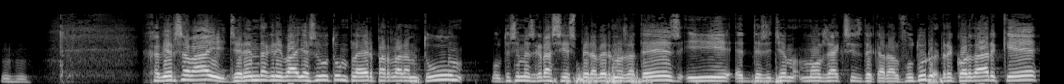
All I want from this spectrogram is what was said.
Uh mhm. -huh. Javier Savall, gerent d'Agrivall, ha sigut un plaer parlar amb tu. Moltíssimes gràcies per haver-nos atès i et desitgem molts èxits de cara al futur. Recordar que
